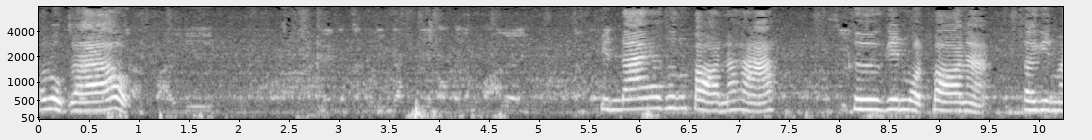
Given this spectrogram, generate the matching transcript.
สรุปแล้ว กินได้แค่ครึ่งปอนนะคะ คือกินหมดปอนด์อะ เคยกินไหม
